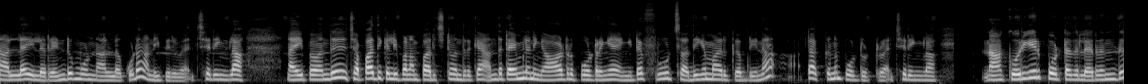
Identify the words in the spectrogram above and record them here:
நாளில் இல்லை ரெண்டு மூணு நாளில் கூட அனுப்பிடுவேன் சரிங்களா? நான் இப்போ வந்து சப்பாத்தி கள்ளிப்பழம் பறிச்சுட்டு வந்திருக்கேன். அந்த டைமில் நீங்கள் ஆர்டர் போடுறீங்க என்கிட்ட ஃப்ரூட்ஸ் அதிகமாக இருக்குது அப்படின்னா டக்குன்னு போட்டு விட்ருவேன் சரிங்களா? நான் கொரியர் போட்டதுலேருந்து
